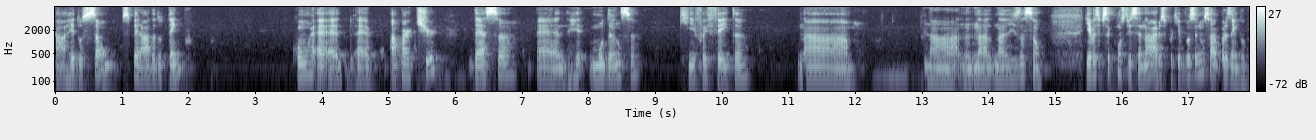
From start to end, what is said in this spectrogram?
a redução esperada do tempo com, é, é, é a partir dessa é, mudança que foi feita na, na, na, na legislação. E aí você precisa construir cenários, porque você não sabe, por exemplo,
